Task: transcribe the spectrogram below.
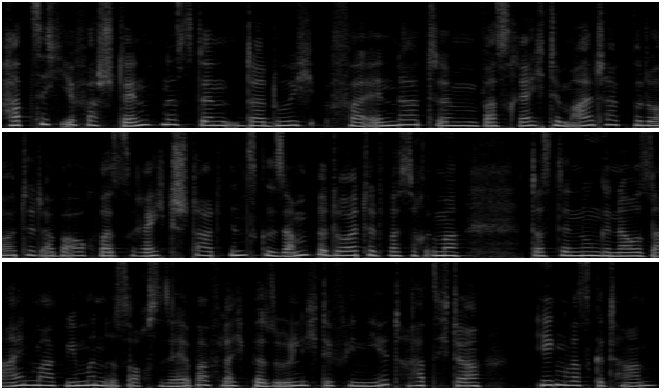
Hat sich Ihr Verständnis denn dadurch verändert, ähm, was Recht im Alltag bedeutet, aber auch was Rechtsstaat insgesamt bedeutet, was auch immer das denn nun genau sein mag, wie man es auch selber vielleicht persönlich definiert? Hat sich da irgendwas getan?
